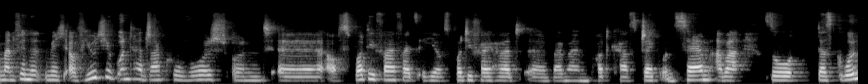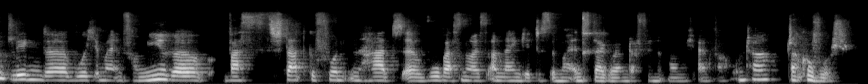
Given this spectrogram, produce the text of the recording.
man findet mich auf YouTube unter Jaco Wusch und äh, auf Spotify, falls ihr hier auf Spotify hört, äh, bei meinem Podcast Jack und Sam. Aber so das Grundlegende, wo ich immer informiere, was stattgefunden hat, äh, wo was Neues online geht, ist immer Instagram. Da findet man mich einfach unter Jaco Wusch.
